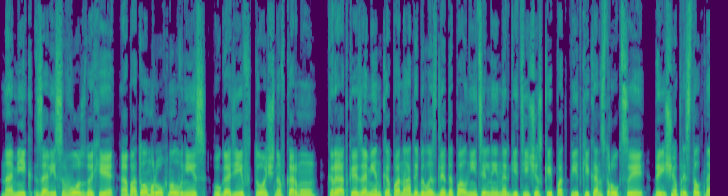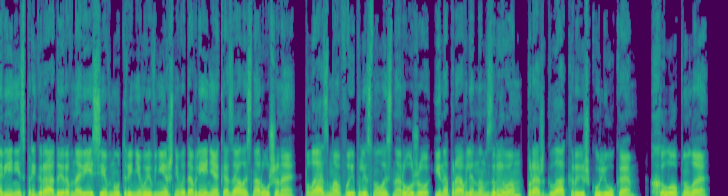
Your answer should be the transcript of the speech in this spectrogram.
на миг завис в воздухе, а потом рухнул вниз, угодив точно в корму. Краткая заминка понадобилась для дополнительной энергетической подпитки конструкции, да еще при столкновении с преградой равновесие внутреннего и внешнего давления оказалось нарушено. Плазма выплеснулась наружу и направленным взрывом прожгла крышку люка. Хлопнула,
